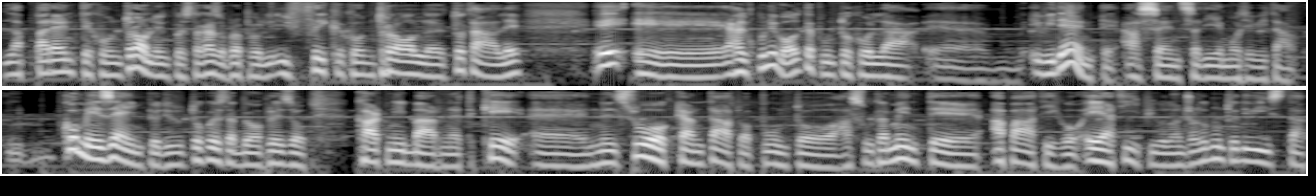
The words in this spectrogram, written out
l'apparente controllo, in questo caso proprio il freak control totale e, e alcune volte appunto con la eh, evidente assenza di emotività. Come esempio di tutto questo abbiamo preso Courtney Barnett che eh, nel suo cantato appunto assolutamente apatico e atipico da un certo punto di vista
